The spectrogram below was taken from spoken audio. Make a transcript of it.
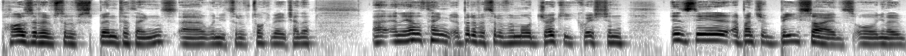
positive sort of spin to things uh, when you sort of talk about each other. Uh, and the other thing, a bit of a sort of a more jokey question: Is there a bunch of B sides or you know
